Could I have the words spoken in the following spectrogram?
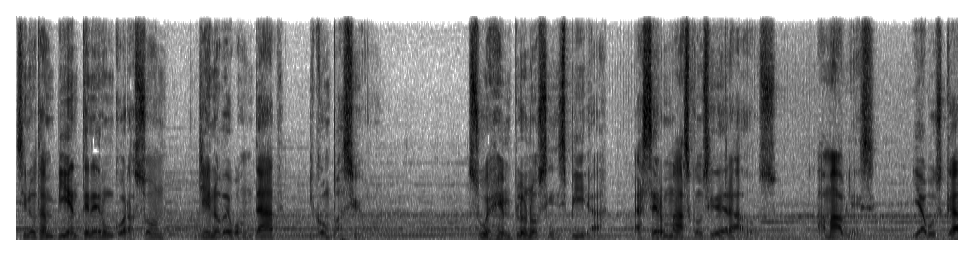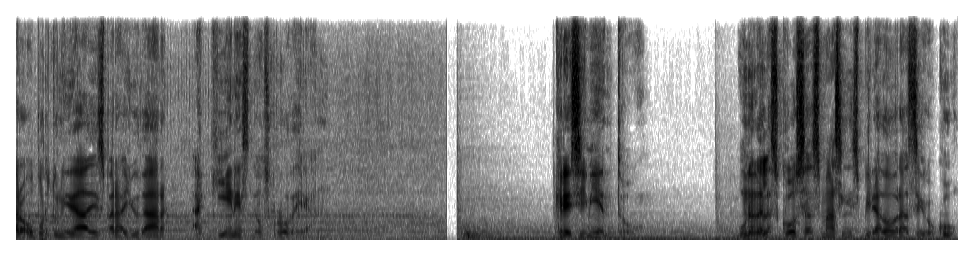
sino también tener un corazón lleno de bondad y compasión. Su ejemplo nos inspira a ser más considerados, amables y a buscar oportunidades para ayudar a quienes nos rodean. Crecimiento. Una de las cosas más inspiradoras de Goku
